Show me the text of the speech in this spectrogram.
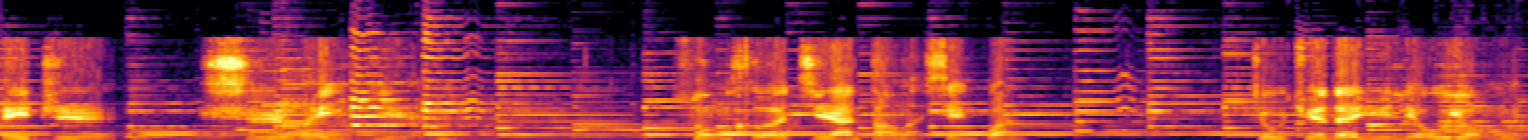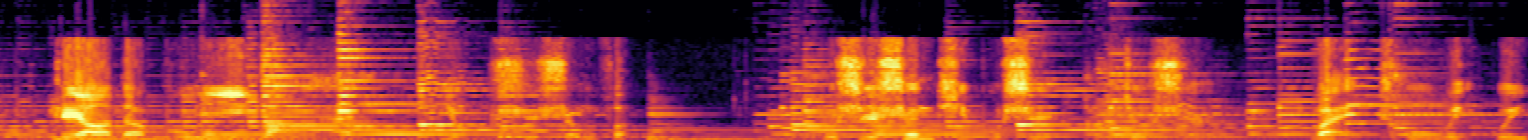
谁知时未宜人，孙和既然当了县官。就觉得与刘勇这样的布衣往来有失身份，不是身体不适，就是外出未归，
